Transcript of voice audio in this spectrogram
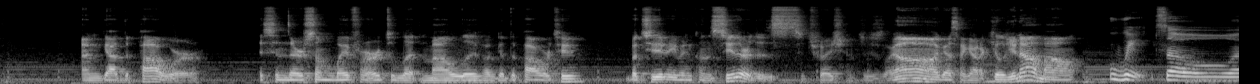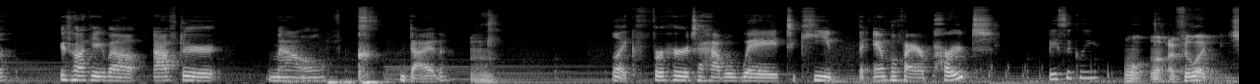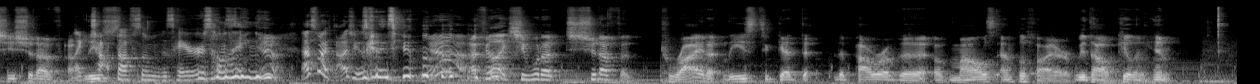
and got the power, isn't there some way for her to let Mal live and get the power too? But she didn't even consider this situation. She's like, oh, I guess I gotta kill you now, Mal. Wait. So you're talking about after Mal died, Mhm. like for her to have a way to keep the amplifier part basically. Well, no, I feel like she should have at Like least. chopped off some of his hair or something. Yeah. That's what I thought she was gonna do. yeah, I feel like she would have she should have tried at least to get the, the power of the of Mal's amplifier without killing him.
